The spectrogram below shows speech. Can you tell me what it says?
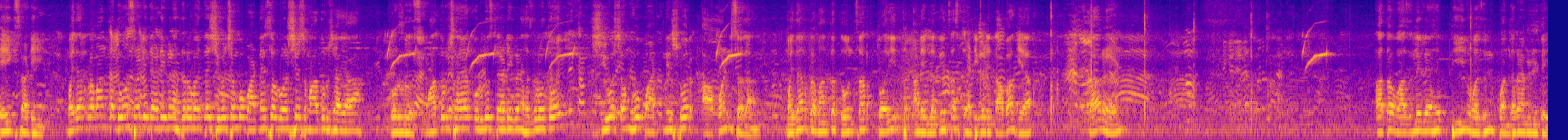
एक साठी. मैदान क्रमांक दोन साठी त्या ठिकाणी हजर व्हायचं शिवशंभू पाटणेश्वर वर्षेस मातुरछाया कुर्डूस. मातुरछाया कुर्डूस त्या ठिकाणी हजर होतोय. शिवशंभू पाटणेश्वर आपण चला. मैदान क्रमांक दोनचा त्वरित आणि लगेचच त्या ठिकाणी ताबा घ्या. कारण आता वाजलेले आहेत तीन वाजून पंधरा मिनिटे.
